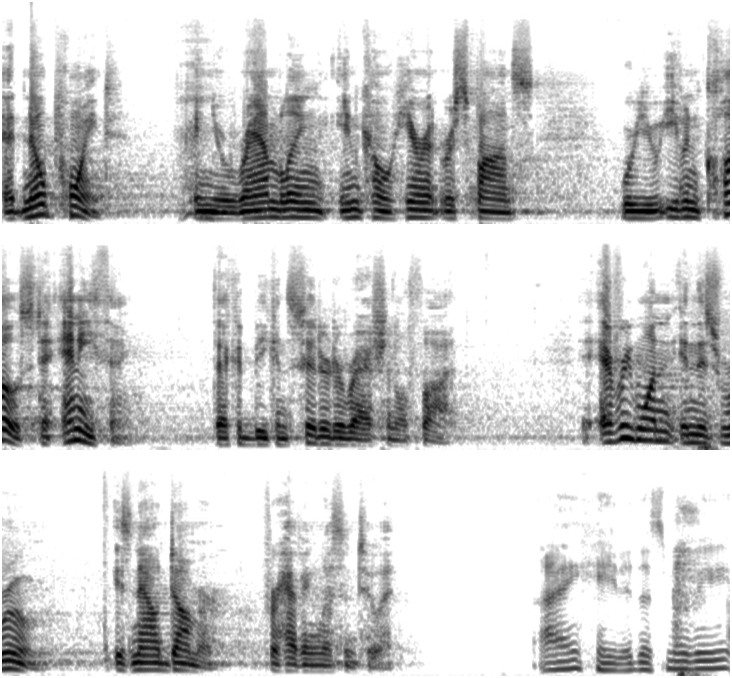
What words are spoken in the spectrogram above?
At no point in your rambling, incoherent response were you even close to anything that could be considered a rational thought. Everyone in this room is now dumber for having listened to it. I hated this movie.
